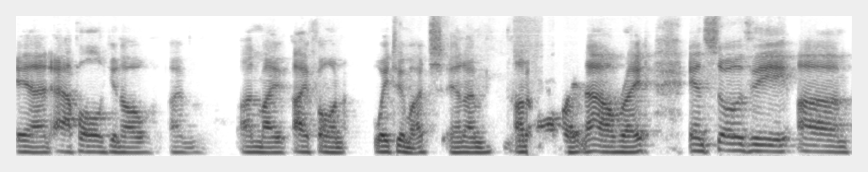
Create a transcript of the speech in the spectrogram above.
And Apple, you know, I'm on my iPhone way too much, and I'm on a app right now, right? And so the um,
